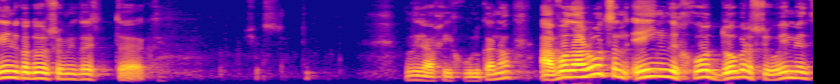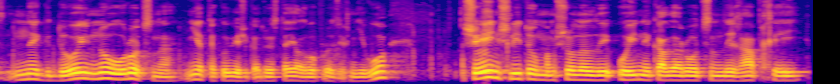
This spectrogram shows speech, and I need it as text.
Эйн Кодор Так. Лихи хулю канал. А волороцен эйн лихо добр шиоймет негдой, но у Роцена нет такой вещи, которая стояла бы против него. Шейн шлиту мамшолалы ойны калароцен лигапхей,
